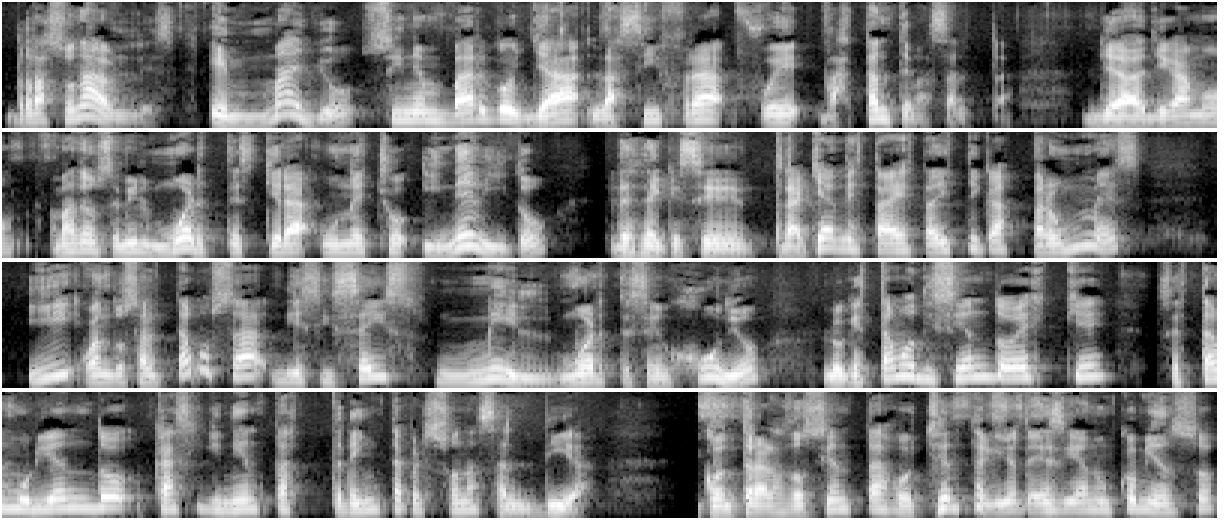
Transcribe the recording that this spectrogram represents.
razonables. En mayo, sin embargo, ya la cifra fue bastante más alta. Ya llegamos a más de 11.000 muertes, que era un hecho inédito desde que se traquean estas estadísticas para un mes y cuando saltamos a 16.000 muertes en junio, lo que estamos diciendo es que se están muriendo casi 530 personas al día. Contra las 280 que yo te decía en un comienzo,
